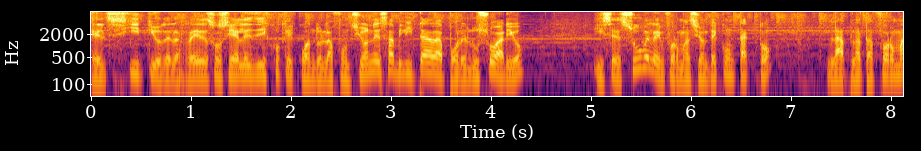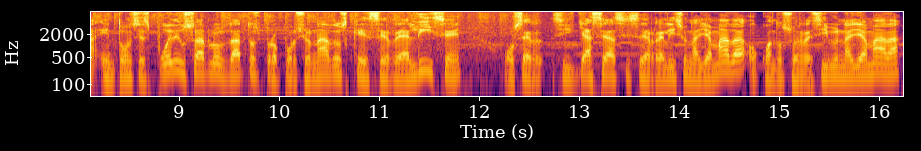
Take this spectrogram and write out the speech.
El sitio de las redes sociales dijo que cuando la función es habilitada por el usuario y se sube la información de contacto, la plataforma entonces puede usar los datos proporcionados que se realice o si ya sea si se realice una llamada o cuando se recibe una llamada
